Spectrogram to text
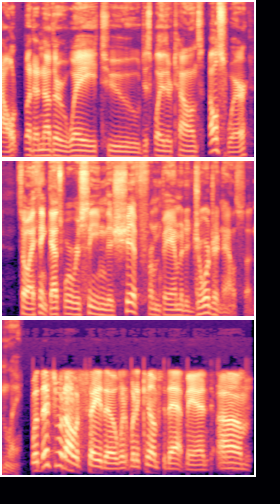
out, but another way to display their talents elsewhere. So I think that's where we're seeing this shift from Bama to Georgia now suddenly. Well, this is what I would say though when when it comes to that, man. Um,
